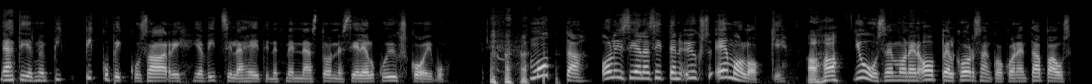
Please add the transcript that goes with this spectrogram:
nähtiin että pikku pikku saari ja vitsillä heitin, että mennään tonne, siellä ei ollut kuin yksi koivu. Mutta oli siellä sitten yksi emolokki. Aha. Juu, semmoinen Opel Korsan kokoinen tapaus,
